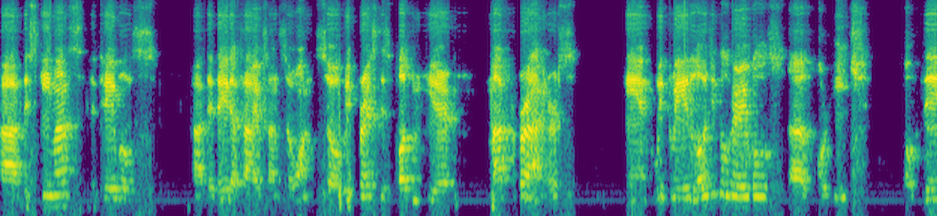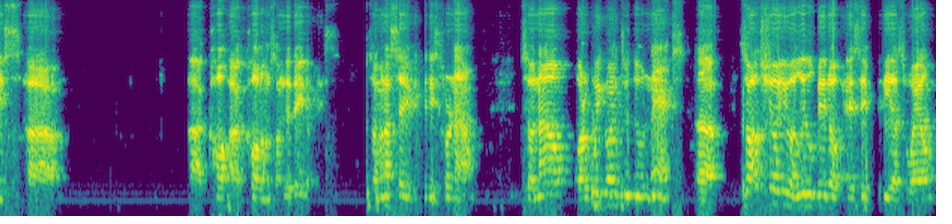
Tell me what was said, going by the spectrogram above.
uh, the schemas, the tables, uh, the data types, and so on. So we press this button here, map parameters, and we create logical variables uh, for each of these uh, uh, col uh, columns on the database. So I'm going to save this for now. So now what we're we going to do next? so I'll show you a little bit of SAP as well.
